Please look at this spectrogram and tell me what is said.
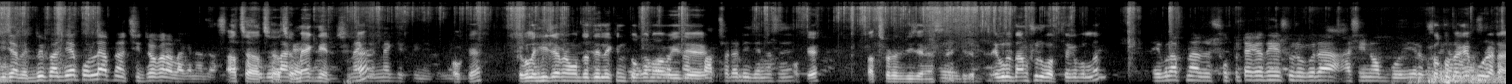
হিজাবে দুই পা দিয়ে পড়লে আপনার ছিদ্র করা লাগে না। আচ্ছা, আচ্ছা, আচ্ছা, হ্যাঁ? ম্যাগনেট ম্যাগনেট পিন ওকে এগুলো হিজাবের মধ্যে দিলে কিন্তু কোনো এই যে পাঁচ ছটা ডিজাইন আছে। ওকে পাঁচ ছটা ডিজাইন আছে। এগুলো দাম শুরু কত থেকে বললেন? এগুলো আপনার সত্তর টাকা থেকে শুরু করে আশি নব্বই এরকম। সত্তর টাকা পুরাটা?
